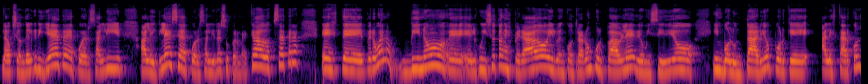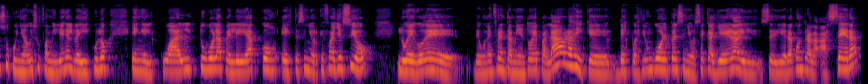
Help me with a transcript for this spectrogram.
la opción del grillete, de poder salir a la iglesia, de poder salir al supermercado, etc. Este, pero bueno, vino eh, el juicio tan esperado y lo encontraron culpable de homicidio involuntario porque al estar con su cuñado y su familia en el vehículo en el cual tuvo la pelea con este señor que falleció, luego de, un enfrentamiento de palabras y que después de un golpe el señor se cayera y se diera contra la acera,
